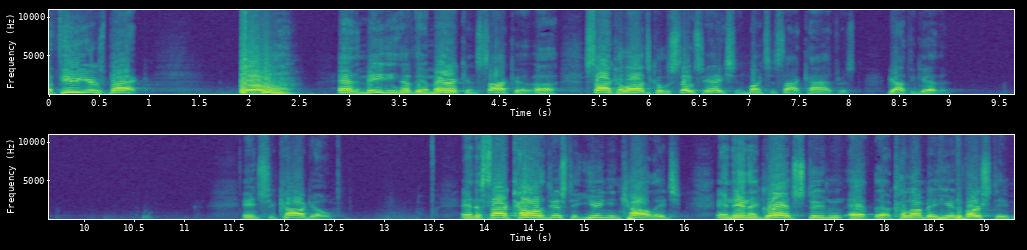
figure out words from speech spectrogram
A few years back, at a meeting of the American Psycho, uh, Psychological Association, a bunch of psychiatrists got together in Chicago, and a psychologist at Union College, and then a grad student at the Columbia University.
